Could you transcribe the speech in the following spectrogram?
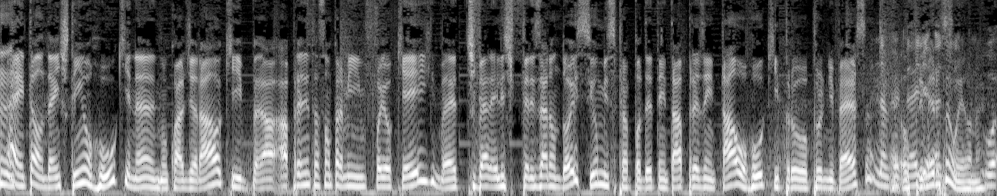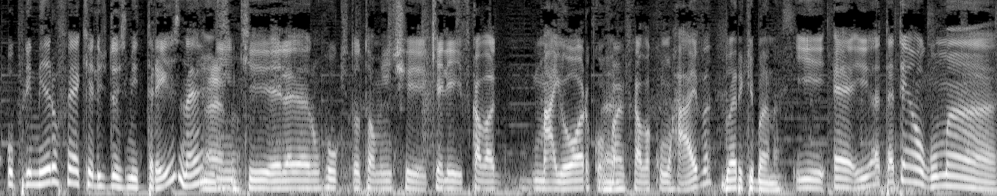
é, então, a gente tem o Hulk, né, no quadro geral, que a, a apresentação pra mim foi ok. É, tiveram, eles fizeram dois filmes pra poder tentar apresentar o Hulk pro, pro universo. Na verdade, primeiro foi um erro, né? O, o primeiro foi aquele de 2003, né? É. Em que ele era um Hulk totalmente. que ele ficava maior conforme É. ficava com raiva. Do Eric Banas. E, é, e até tem alguma.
